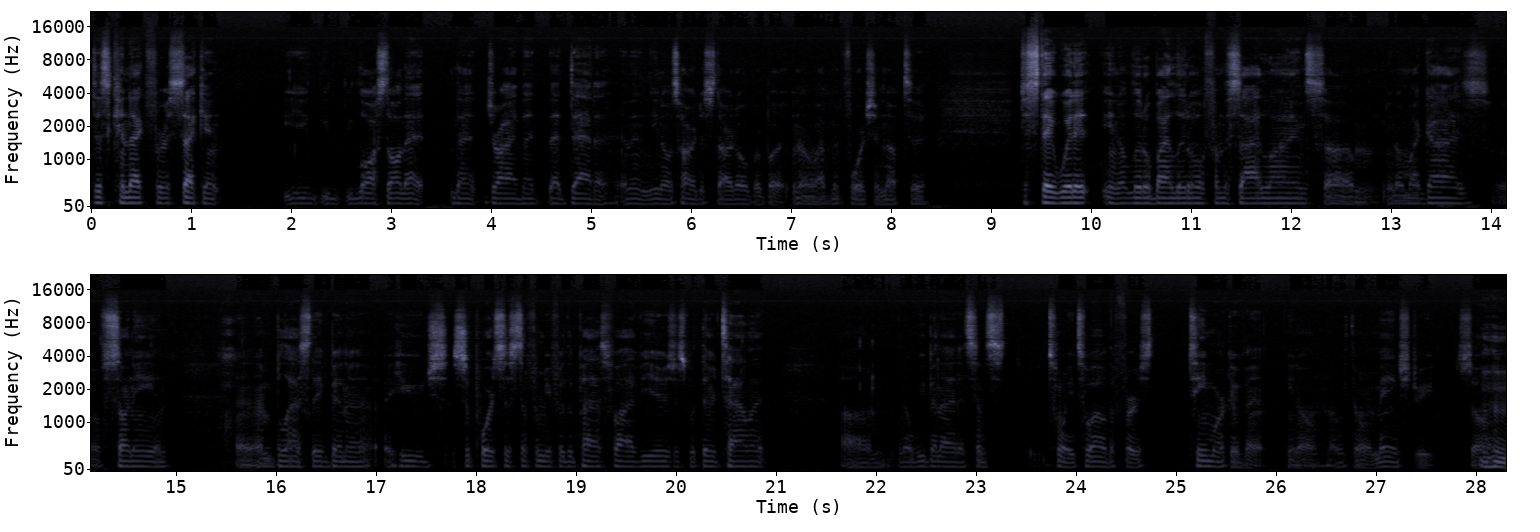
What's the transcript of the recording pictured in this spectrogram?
disconnect for a second, you you, you lost all that that drive, that that data, and then you know it's hard to start over. But you know, I've been fortunate enough to to stay with it, you know, little by little from the sidelines. Um, you know, my guys, you know, Sonny and and I'm blessed. They've been a, a, huge support system for me for the past five years, just with their talent. Um, you know, we've been at it since 2012, the first teamwork event. You know, we threw on Main Street. So, mm-hmm.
